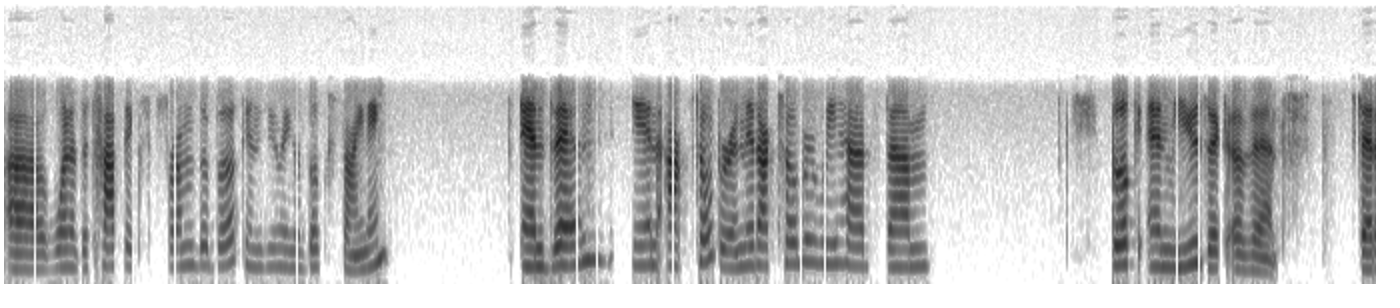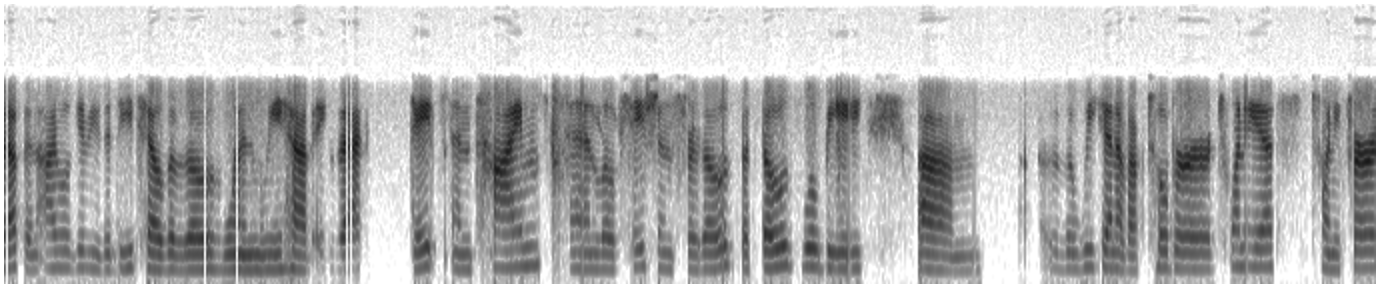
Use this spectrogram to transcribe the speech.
uh, one of the topics from the book and doing a book signing. And then in October, in mid October, we have some book and music events set up, and I will give you the details of those when we have exact dates and times and locations for those. But those will be um, the weekend of October 20th, 21st,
